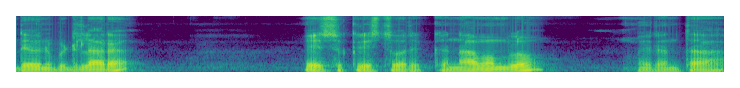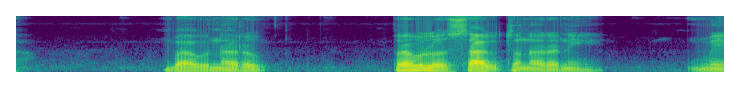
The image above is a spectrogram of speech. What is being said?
దేవుని బిడ్డలారా యేసుక్రీస్తు వారి యొక్క నామంలో మీరంతా బాగున్నారు ప్రభులో సాగుతున్నారని మీ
